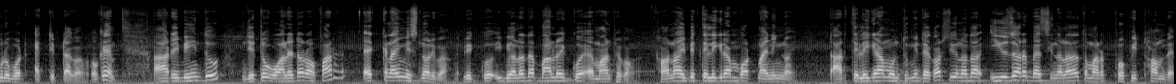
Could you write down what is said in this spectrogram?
গ্রুপত অ্যাক্টিভ থাকো ওকে আর ইবি কিন্তু যেটো ওয়ালেটর অফার এক নাই মিছ নরিবা ইবি আলাদা ভালো এক এমাউন্ট পাবো। হন ইবি টেলিগ্রাম বট মাইনিং নয় আর টেলিগ্রাম তুমি দেখো সিজনটা ইউজার বেশি আলাদা তোমার প্রফিট হম দে।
